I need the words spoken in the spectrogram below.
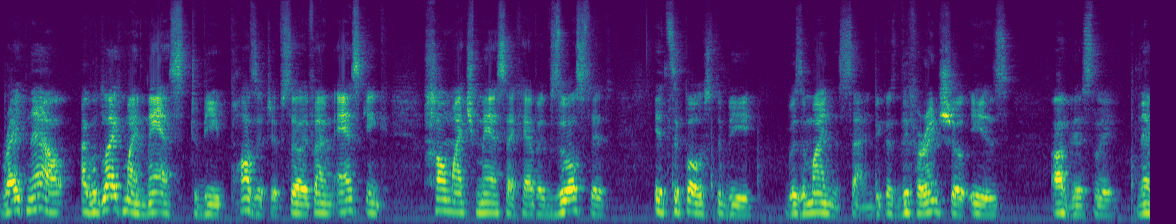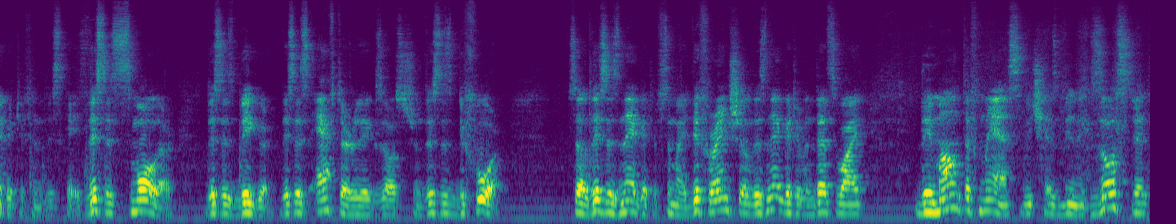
right now I would like my mass to be positive. So if I'm asking how much mass I have exhausted, it's supposed to be with a minus sign because differential is obviously negative in this case. This is smaller, this is bigger, this is after the exhaustion, this is before. So this is negative, so my differential is negative and that's why the amount of mass which has been exhausted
